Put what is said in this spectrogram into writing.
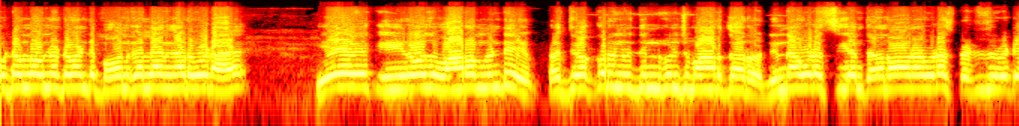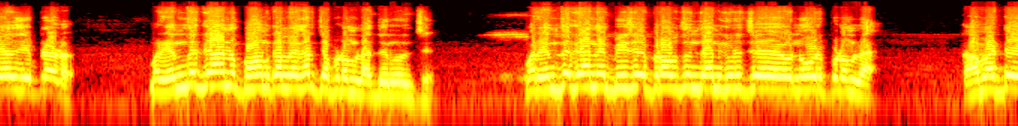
కుటుంబంలో ఉన్నటువంటి పవన్ కళ్యాణ్ గారు కూడా ఏ ఈ రోజు వారం నుండి ప్రతి ఒక్కరు దీని గురించి మాట్లాడతారు. నిన్న కూడా సీఎం చంద్రబాబు నాయుడు కూడా స్పెషల్ పెట్టేది చెప్పినాడు. మరి ఎందుకు గాను పవన్ కళ్యాణ్ గారు చెప్పడం లేదు దీని గురించి? మరి ఎంతగానే బీజేపీ ప్రభుత్వం దాని గురించి నోడిపడంలే లే కాబట్టి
